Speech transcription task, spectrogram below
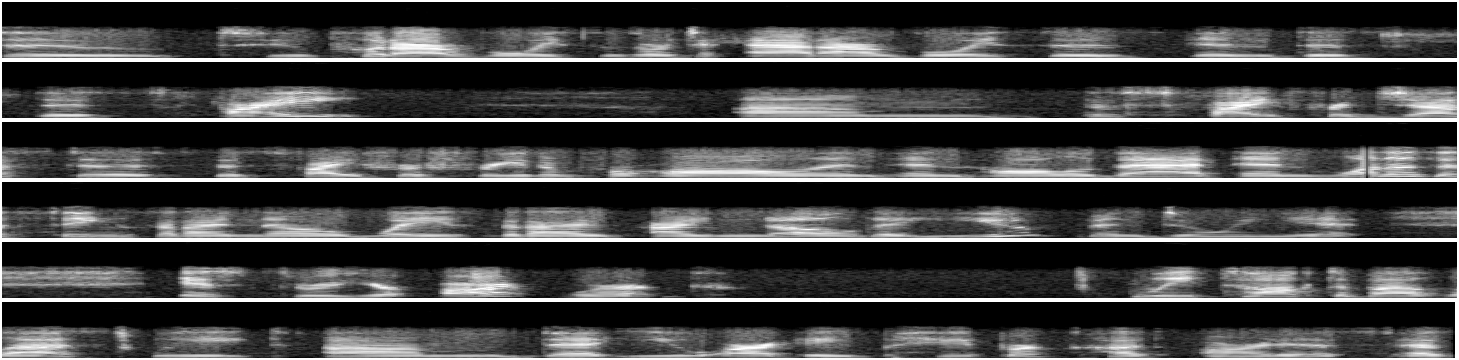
to to put our voices or to add our voices in this this fight um, this fight for justice, this fight for freedom for all, and, and all of that. And one of the things that I know, ways that I, I know that you've been doing it, is through your artwork. We talked about last week um, that you are a paper cut artist, as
